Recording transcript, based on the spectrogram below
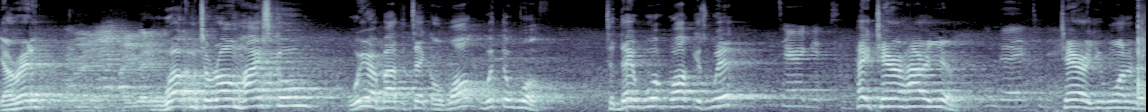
Y'all ready? Ready. Are you ready? Welcome to Rome High School. We are about to take a walk with the wolf. Today, Wolf Walk is with. Tarrah Gibson. Hey, Tarrah, how are you? I'm good today. Tarrah, you one of the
